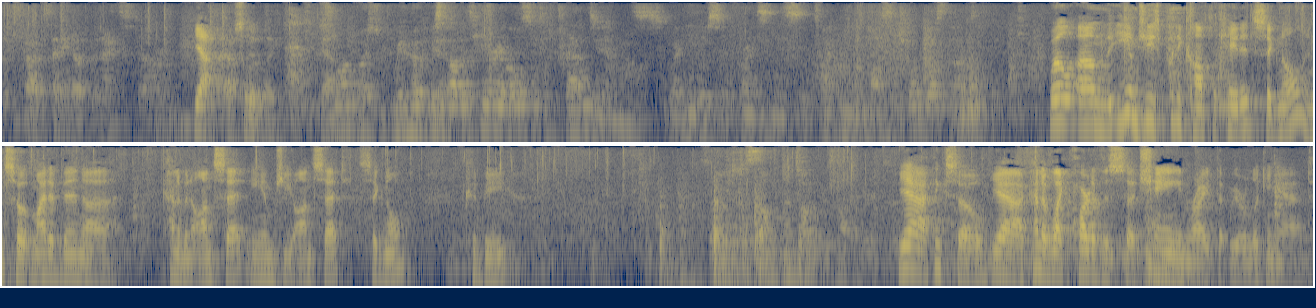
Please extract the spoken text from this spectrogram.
Let's start setting up the next. Yeah, absolutely. Yeah. Just one question. We heard, we started hearing all sorts of transients when he was, uh, for instance, attacking his muscle. What was that? Well, um, the EMG is pretty complicated signal, and so it might have been a kind of an onset, EMG onset signal. Could be. So it was just something on top of his heart. Yeah, I think so. Yeah, kind of like part of this uh, chain, right, that we were looking at,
